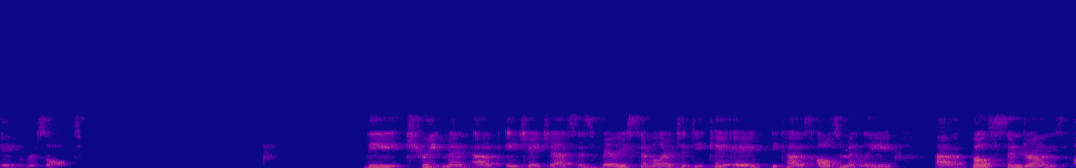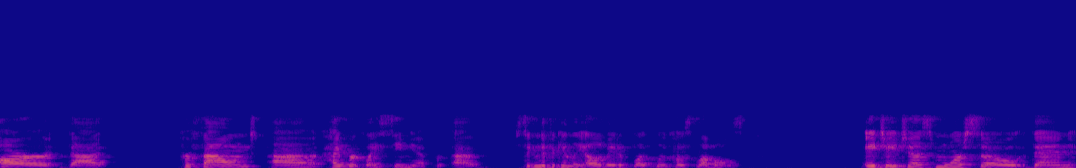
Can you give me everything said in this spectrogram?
a result. The treatment of HHS is very similar to DKA because ultimately uh, both syndromes are that profound uh, hyperglycemia, uh, significantly elevated blood glucose levels. HHS more so than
